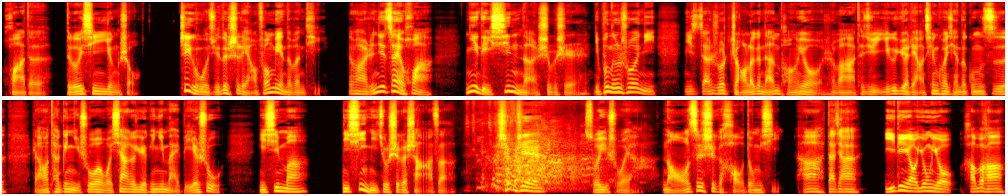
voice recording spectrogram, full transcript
画的得心应手。这个我觉得是两方面的问题，对吧？人家再画，你也得信呢，是不是？你不能说你你咱说找了个男朋友是吧？他就一个月两千块钱的工资，然后他跟你说我下个月给你买别墅，你信吗？你信你就是个傻子，是不是？所以说呀，脑子是个好东西啊，大家。”一定要拥有，好不好？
